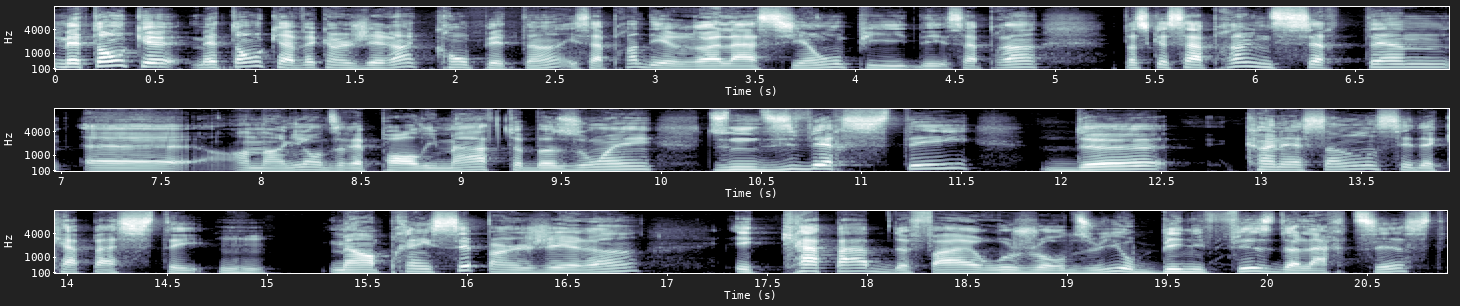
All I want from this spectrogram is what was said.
mettons que mettons qu'avec un gérant compétent et ça prend des relations puis des, ça prend parce que ça prend une certaine euh, en anglais on dirait polymath tu as besoin d'une diversité de connaissances et de capacités Mhm. mais en principe un gérant est capable de faire aujourd'hui au bénéfice de l'artiste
